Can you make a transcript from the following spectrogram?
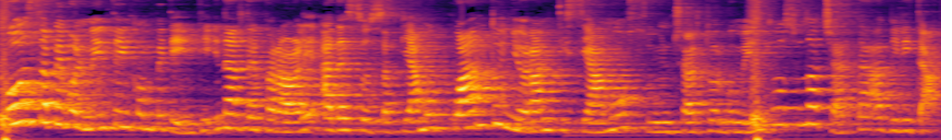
consapevolmente incompetenti. In altre parole, adesso sappiamo quanto ignoranti siamo su un certo argomento o su una certa abilità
